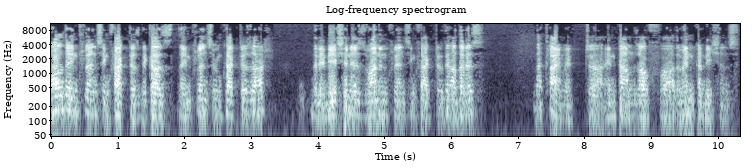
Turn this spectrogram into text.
all the influencing factors because the influencing factors are the radiation is one influencing factor, the other is the climate uh, in terms of uh, the wind conditions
